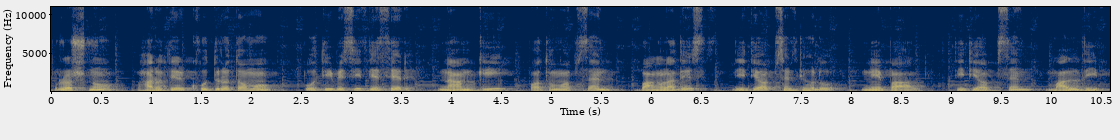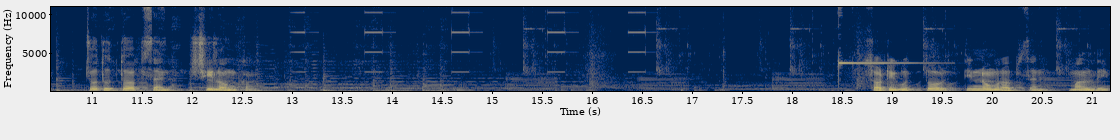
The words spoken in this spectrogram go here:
প্রশ্ন, ভারতের ক্ষুদ্রতম প্রতিবেশী দেশের নাম কি? প্রথম অপশান, বাংলাদেশ। দ্বিতীয় অপশনটি হলো নেপাল। তৃতীয় অপশন, মালদ্বীপ। চতুর্থ অপশন, শ্রীলঙ্কা। সঠিক উত্তর তিন নম্বর অপশন মালদ্বীপ।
